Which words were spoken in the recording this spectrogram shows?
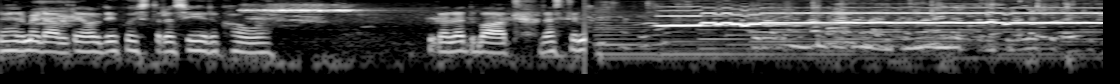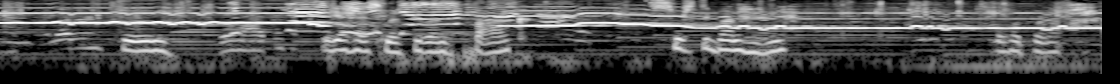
नहर में डालते हैं और देखो इस तरह से ये रखा हुआ है। गलत बात रास्ते में। हम्म, यह है स्मृति वन पार्क। स्मृति वन है ये। बहुत बड़ा पार्क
